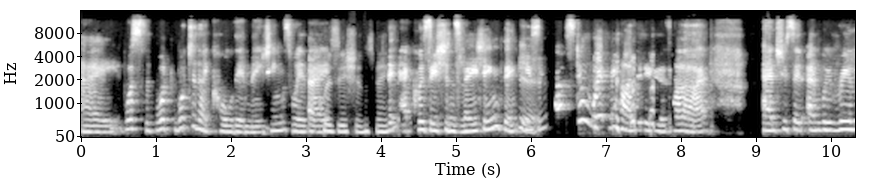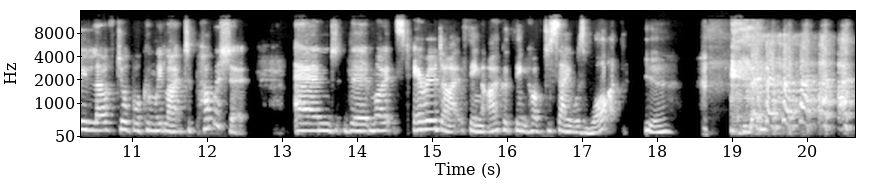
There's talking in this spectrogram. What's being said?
a what's the what what do they call their meetings where they acquisitions meeting? acquisitions meeting. Thank yeah. you. I'm still wet behind the ears, hello. And she said, and we really loved your book and we'd like to publish it. And the most erudite thing I could think of to say was, What? Yeah.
